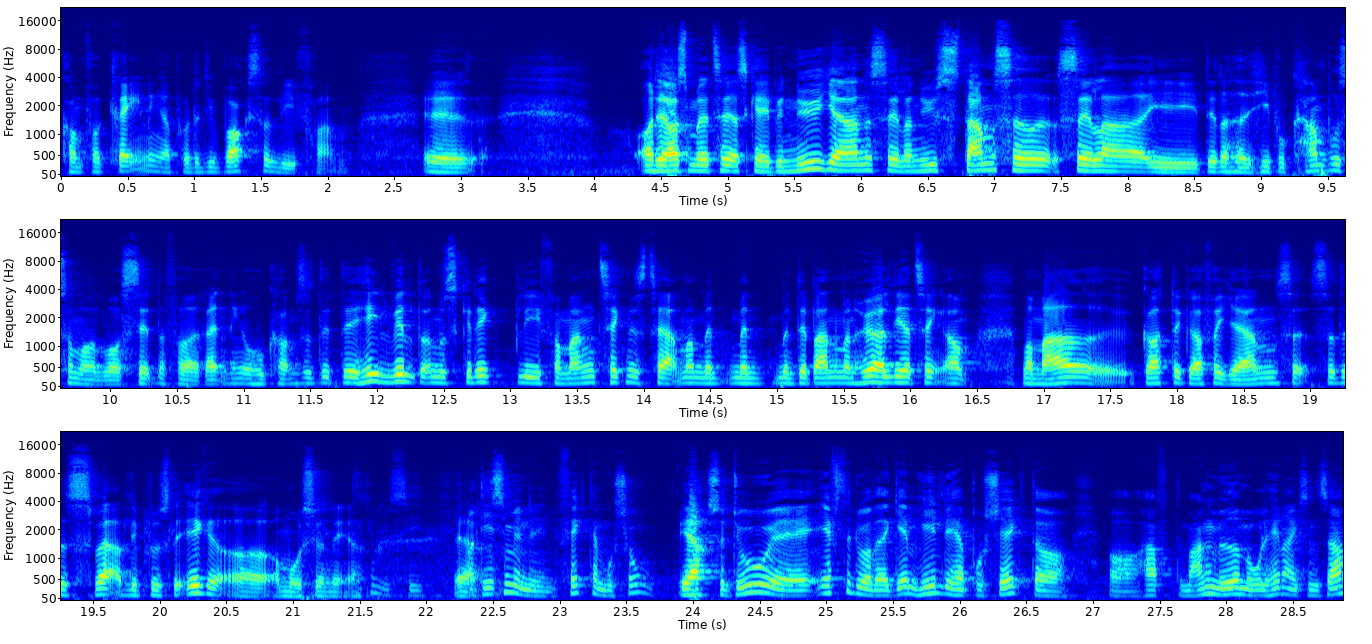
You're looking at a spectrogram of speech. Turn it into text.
komme forgreninger på det. De vokser lige frem. Øh, og det er også med til at skabe nye hjerneceller, nye stamceller i det, der hedder hippocampus, som er vores center for erindring og hukommelse. Det, det er helt vildt, og nu skal det ikke blive for mange tekniske termer, men, men, men det er bare, når man hører alle de her ting om, hvor meget øh, godt det gør for hjernen, så, så det er svært lige pludselig ikke at, at motionere. Det kan man sige. Ja. Og det er simpelthen en effekt af motion. Ja. Så du, øh, efter du har været igennem hele det her projekt og, og haft mange møder med Ole Henriksen, så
